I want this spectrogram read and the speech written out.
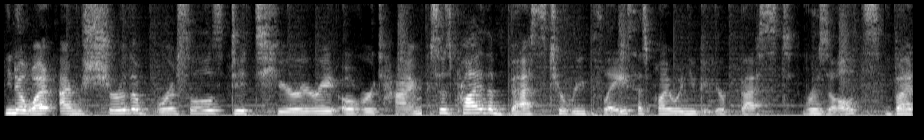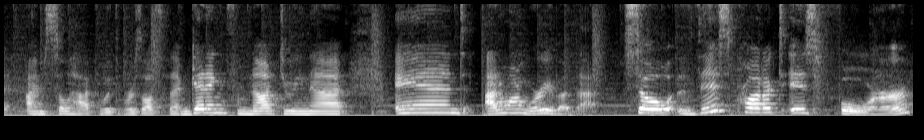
you know what? I'm sure the bristles deteriorate over time. So it's probably the best to replace. That's probably when you get your best results, but I'm still happy with the results that I'm getting from not doing that. And I don't wanna worry about that. So this product is for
